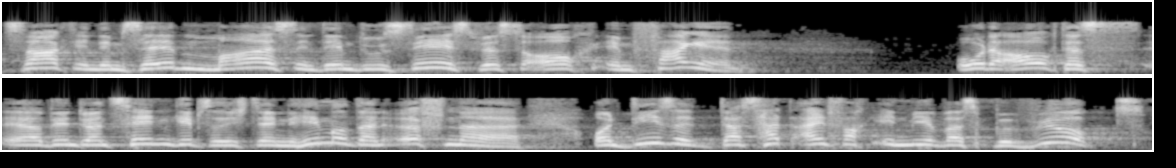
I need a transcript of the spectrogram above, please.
sagt, in demselben Maß, in dem du siehst, wirst du auch empfangen. Oder auch, dass, äh, wenn du ein Zehn gibst, dass ich den Himmel dann öffne. Und diese, das hat einfach in mir was bewirkt.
